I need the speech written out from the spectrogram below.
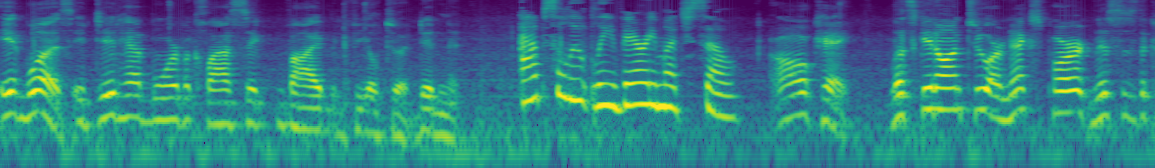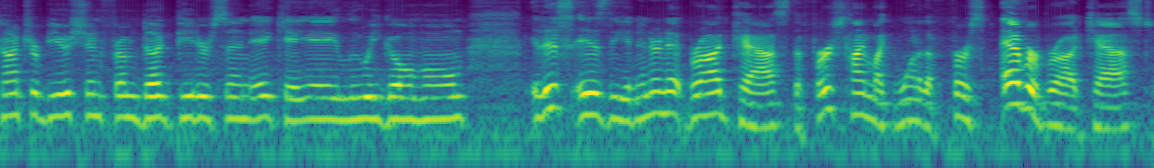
It was. It did have more of a classic vibe and feel to it, didn't it? Absolutely, very much so. Okay, let's get on to our next part. This is the contribution from Doug Peterson, aka Louie Go Home. This is the internet broadcast, the first time, like one of the first ever broadcast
